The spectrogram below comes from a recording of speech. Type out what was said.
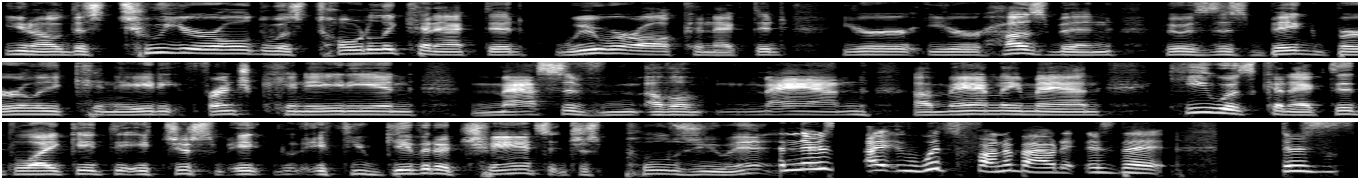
you know this 2-year-old was totally connected we were all connected your your husband who is this big burly canadian french canadian massive of a man a manly man he was connected like it it just it if you give it a chance it just pulls you in And there's I, what's fun about it is that there's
